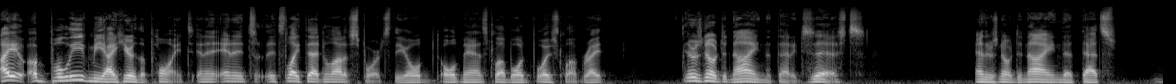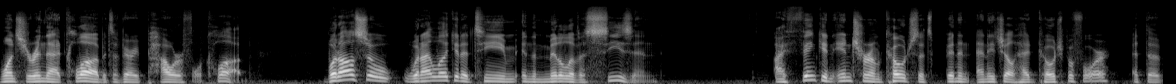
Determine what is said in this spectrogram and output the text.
I uh, believe me, I hear the point, and it, and it's it's like that in a lot of sports. The old old man's club, old boys club, right? There's no denying that that exists, and there's no denying that that's once you're in that club, it's a very powerful club. But also, when I look at a team in the middle of a season, I think an interim coach that's been an NHL head coach before, at the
